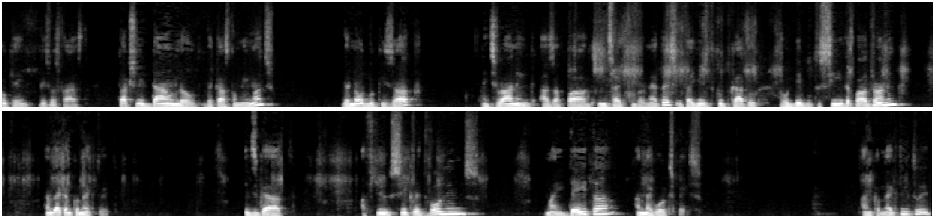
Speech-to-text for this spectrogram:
okay, this was fast, to actually download the custom image. The notebook is up. It's running as a pod inside Kubernetes. If I used kubectl, I would be able to see the pod running, and I can connect to it. It's got a few secret volumes, my data, and my workspace. I'm connecting to it.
